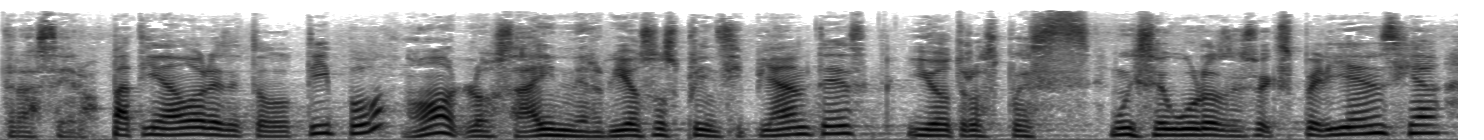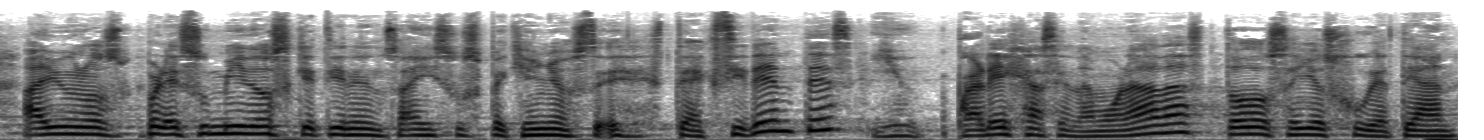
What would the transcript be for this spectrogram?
trasero. Patinadores de todo tipo, ¿no? Los hay nerviosos principiantes y otros pues muy seguros de su experiencia. Hay unos presumidos que tienen ahí sus pequeños este, accidentes y parejas enamoradas, todos ellos juguetean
